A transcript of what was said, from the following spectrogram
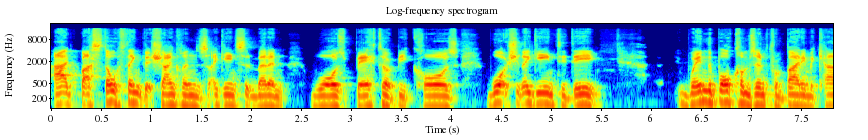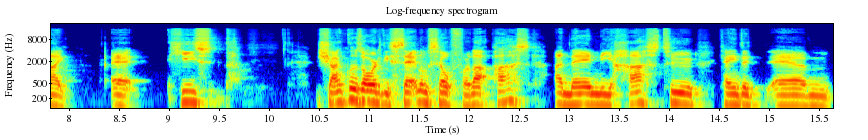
I, but I still think that Shankland's against St Mirren was better because watching again today, when the ball comes in from Barrie McKay, uh, he's Shankland's already setting himself for that pass, and then he has to kind of um,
